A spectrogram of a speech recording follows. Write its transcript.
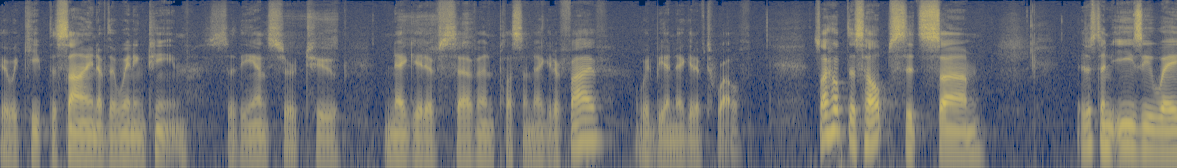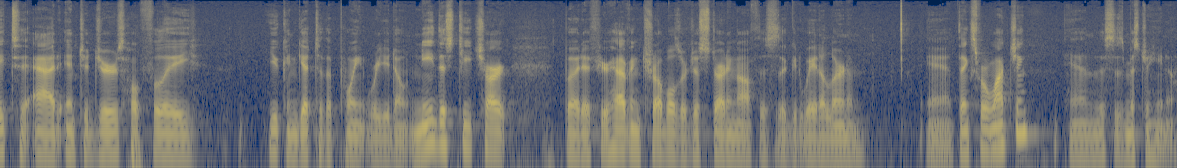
it would keep the sign of the winning team. So the answer to negative 7 plus a negative 5 would be a negative 12. So I hope this helps. It's um, just an easy way to add integers. Hopefully you can get to the point where you don't need this t-chart but if you're having troubles or just starting off, this is a good way to learn them. And thanks for watching. And this is Mr. Hino.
